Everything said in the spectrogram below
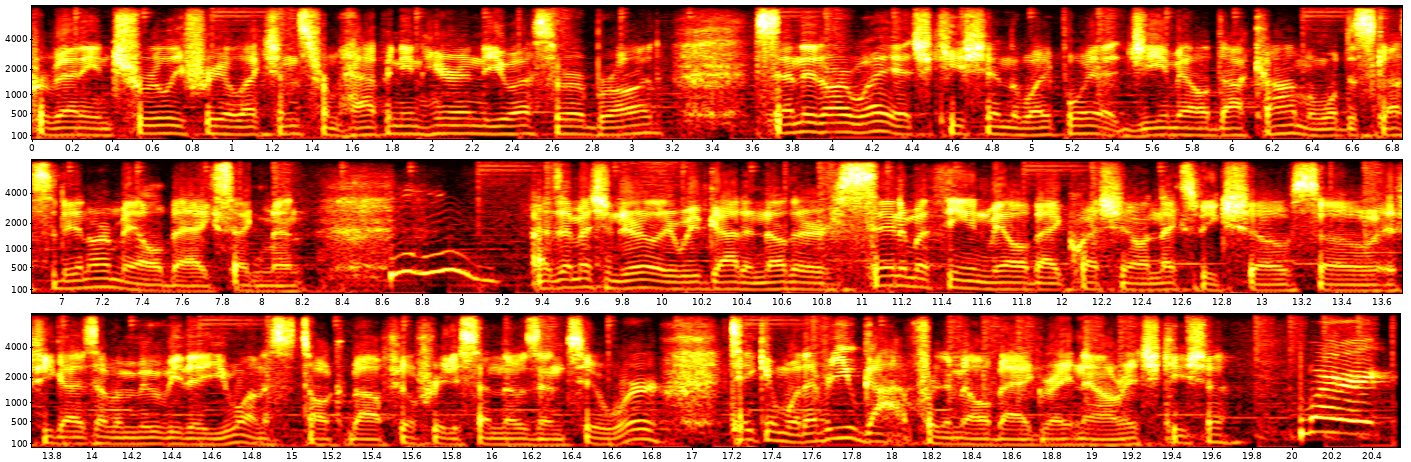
preventing truly free elections from happening here in the U.S. or abroad? Send it our way at Shakesha and the White Boy at gmail.com and we'll discuss it in our mailbag segment. As I mentioned earlier, we've got another cinema themed mailbag question on next week's show. So if you guys have a movie that you want us to talk about, feel free to send those in too. We're taking whatever you got for the mailbag right now, right, Keisha? Work.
